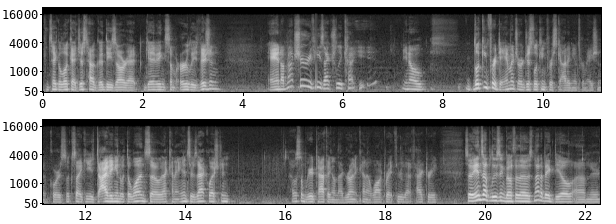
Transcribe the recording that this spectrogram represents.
You can take a look at just how good these are at giving some early vision. And I'm not sure if he's actually kind, of, you know, looking for damage or just looking for scouting information. Of course, looks like he's diving in with the one, so that kind of answers that question. That was some weird pathing on that grunt. It kind of walked right through that factory. So he ends up losing both of those. Not a big deal. Um, they're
